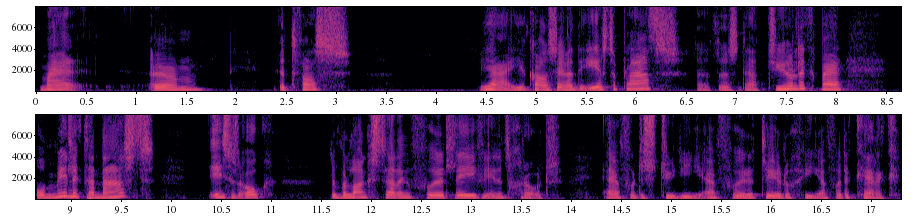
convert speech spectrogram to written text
Maar um, het was ja, je kan zeggen de eerste plaats. Dat is natuurlijk. Maar onmiddellijk daarnaast is er ook de belangstelling voor het leven in het groot. En voor de studie, en voor de theologie, en voor de kerk.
